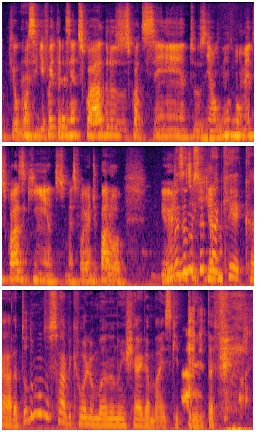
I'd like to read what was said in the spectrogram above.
O que eu né? consegui foi 300 quadros, os 400, em alguns momentos quase 500, mas foi onde parou. Eu mas eu não sei, sei pra quê, cara. Todo mundo sabe que o olho humano não enxerga mais que 30.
